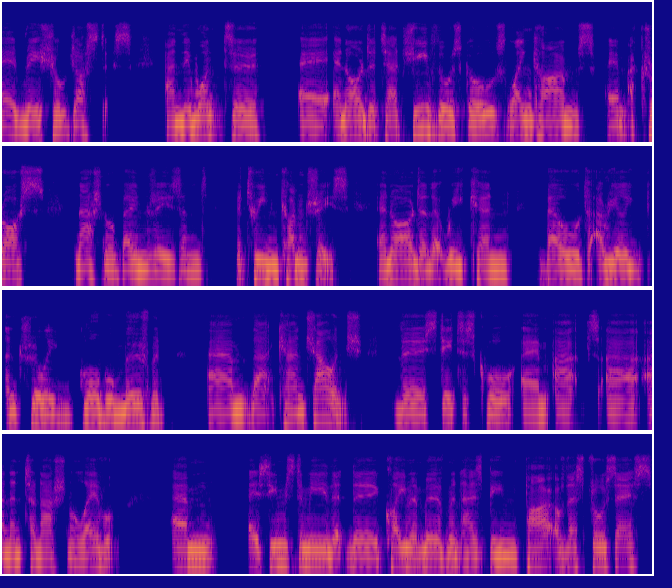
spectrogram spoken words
uh, racial justice. And they want to, uh, in order to achieve those goals, link arms um, across national boundaries and between countries in order that we can build a really and truly global movement um, that can challenge the status quo um, at uh, an international level. Um, it seems to me that the climate movement has been part of this process.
